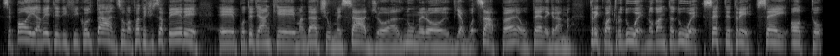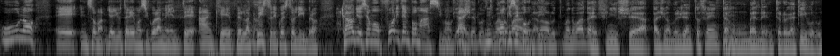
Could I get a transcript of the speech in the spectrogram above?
Se poi avete difficoltà, insomma, fateci sapere. Eh, potete anche mandarci un messaggio al numero via WhatsApp eh, o Telegram 342 92 73 681 e insomma vi aiuteremo sicuramente anche per l'acquisto di questo libro. Claudio, siamo fuori tempo massimo. Dai, l'ultima pochi domanda, secondi. No, l'ultima domanda che finisce a pagina 230 mm. con un bel interrogativo.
